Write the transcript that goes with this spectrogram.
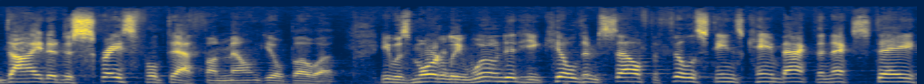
died a disgraceful death on Mount Gilboa. He was mortally wounded. He killed himself. The Philistines came back the next day.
